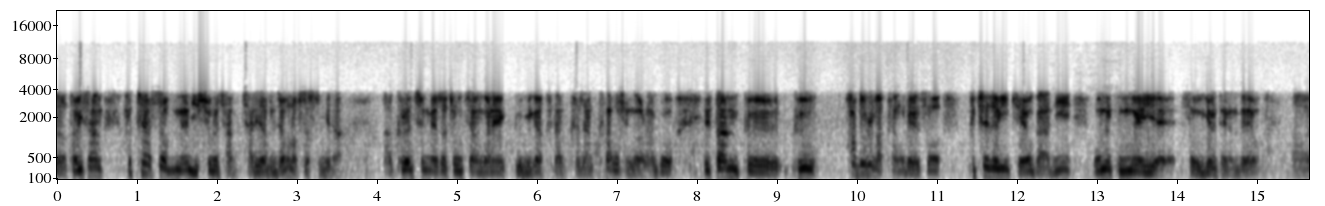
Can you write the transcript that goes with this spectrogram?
저 더 이상 후퇴할 수 없는 이슈로 자, 자리 잡은 적은 없었습니다. 아, 그런 측면에서 조국 장관의 의미가 가장 가장 크다고 생각을 하고 일단 그그 화두를 바탕으로 해서 구체적인 개혁안이 오늘 국무회의에서 의결되는데요. 어,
